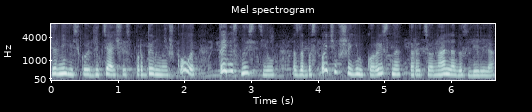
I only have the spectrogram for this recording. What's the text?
Чернігівської дитячої спортивної школи тенісний стіл, забезпечивши їм корисне та раціональне дозвілля.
